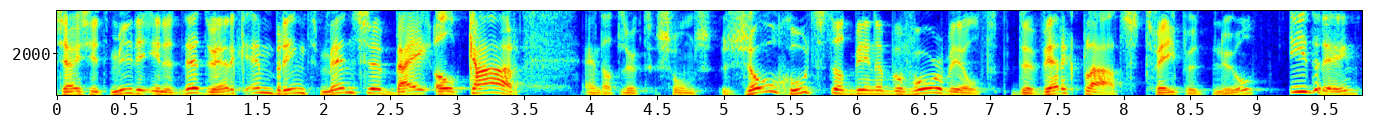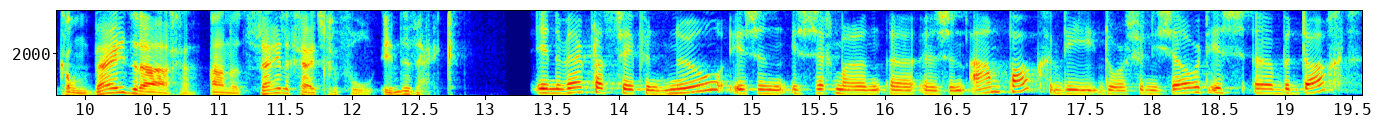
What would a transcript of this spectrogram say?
Zij zit midden in het netwerk en brengt mensen bij elkaar. En dat lukt soms zo goed dat binnen bijvoorbeeld de werkplaats 2.0 iedereen kan bijdragen aan het veiligheidsgevoel in de wijk. In de werkplaats 2.0 is, een, is, zeg maar een, uh, is een aanpak die door Sunny Selwert is uh, bedacht.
